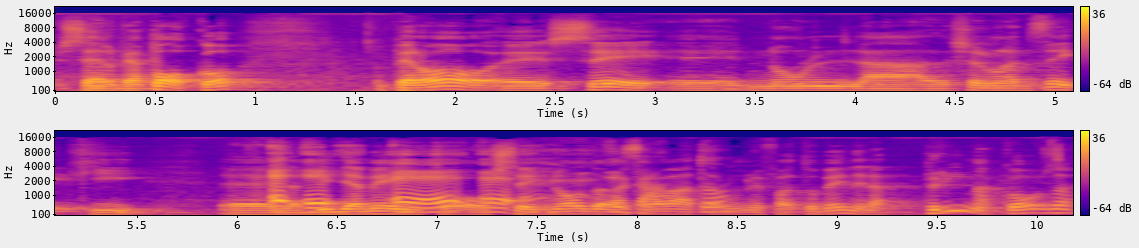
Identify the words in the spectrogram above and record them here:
serve a poco però eh, se, eh, non la, se non azzecchi eh, eh, l'abbigliamento eh, o se il nodo alla esatto. cravatta non è fatto bene, la prima cosa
